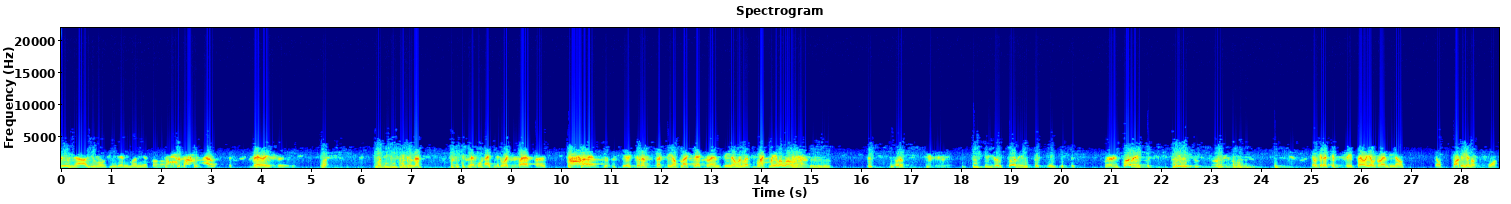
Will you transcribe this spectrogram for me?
soon now, you won't need any money at all. very soon. What? What did you put in that? That wine, it works fast. you should have stuck to your blackjack, Grandino, and let blackmail alone. You're, you're funny, Very funny. You'll get a gypsy burial, Grandino. Your body in a swamp.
